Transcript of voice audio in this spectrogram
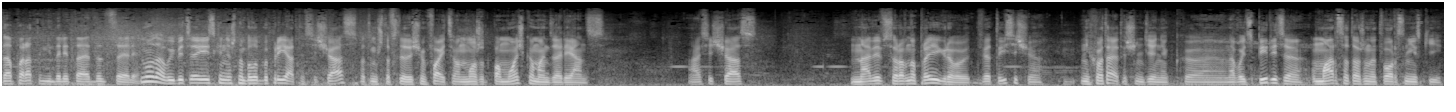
аппарата не долетает до цели. Ну да, выбить Аегис, конечно, было бы приятно сейчас, потому что в следующем файте он может помочь команде Альянс. А сейчас Нави все равно проигрывают. 2000. Не хватает очень денег э, на Войд Спирите. У Марса тоже net worth низкий.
